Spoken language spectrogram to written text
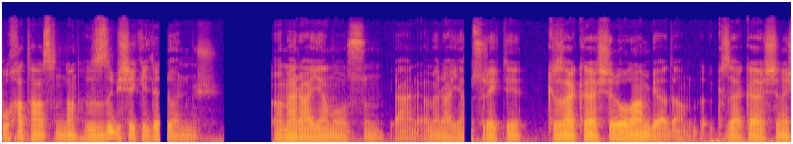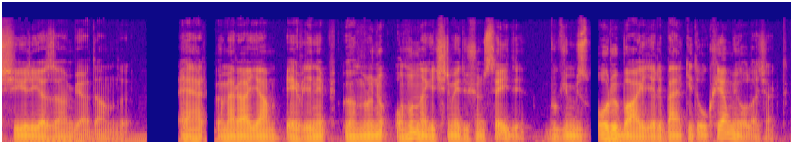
bu hatasından hızlı bir şekilde dönmüş. Ömer Hayyam olsun. Yani Ömer Hayyam sürekli kız arkadaşları olan bir adamdı. Kız arkadaşlarına şiir yazan bir adamdı. Eğer Ömer Hayyam evlenip ömrünü onunla geçirmeyi düşünseydi, bugün biz o rübayileri belki de okuyamıyor olacaktık.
